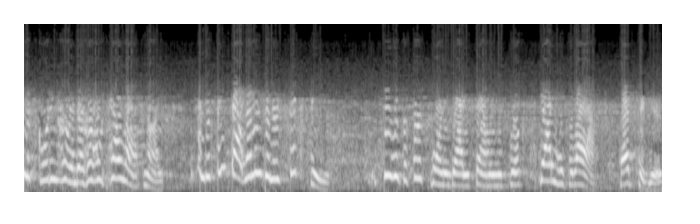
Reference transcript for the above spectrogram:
him escorting her into her hotel last night. And to think that woman's in her 60s. She was the firstborn in Daddy's family, Miss Brooks. Daddy was the last. That figures.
